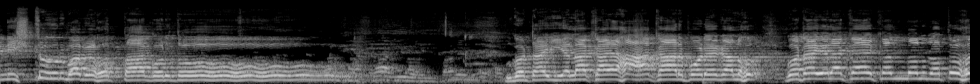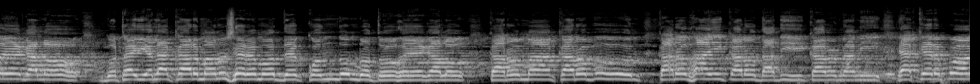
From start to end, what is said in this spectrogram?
নিষ্ঠুরভাবে হত্যা করত। গোটাই এলাকায় হাহাকার পড়ে গেল, গোটাই এলাকায় কন্দনরত হয়ে গেল, গোটাই এলাকার মানুষের মধ্যে কন্দনরত হয়ে গেল। কারও মা, কারও বোন, কারও ভাই, কারও দাদি, কারও নানি, একের পর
